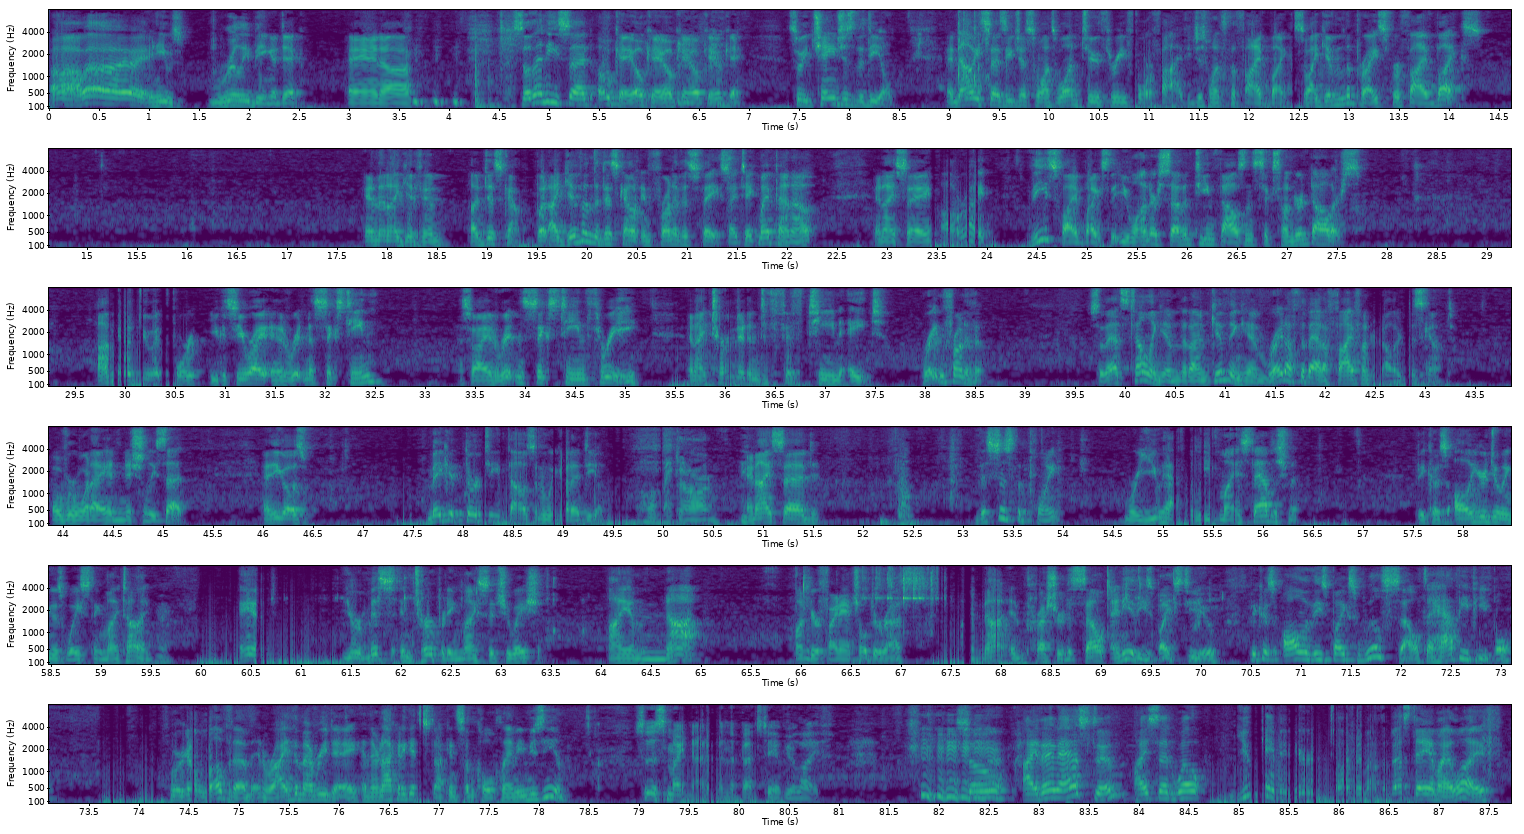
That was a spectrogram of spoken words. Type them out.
Oh, and he was really being a dick, and uh, so then he said, "Okay, okay, okay, okay, okay." So he changes the deal. And now he says he just wants one, two, three, four, five. He just wants the five bikes. So I give him the price for five bikes. and then I give him a discount. But I give him the discount in front of his face. I take my pen out and I say, All right, these five bikes that you want are $17,600. I'm going to do it for, you can see where I had written a 16. So I had written 16.3 and I turned it into 15.8 right in front of him. So that's telling him that I'm giving him right off the bat a $500 discount over what I had initially said. And he goes, "Make it 13,000, we got a deal." Oh my god. And I said, This is the point where you have to leave my establishment because all you're doing is wasting my time. And you're misinterpreting my situation. I am not under financial duress. I'm not in pressure to sell any of these bikes to you because all of these bikes will sell to happy people who are going to love them and ride them every day, and they're not going to get stuck in some cold clammy museum. So this might not have been the best day of your life. So I then asked him, I said, Well, you came in talking about the best day of my life.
